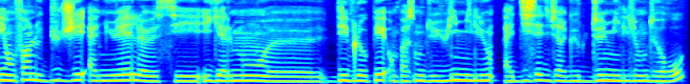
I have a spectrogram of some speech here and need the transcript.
Et enfin, le budget annuel euh, s'est également euh, développé en passant de 8 millions à 17,2 millions d'euros.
